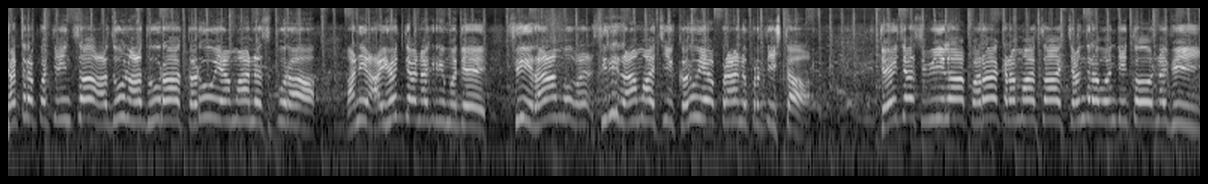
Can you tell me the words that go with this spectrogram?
छत्रपतींचा अजून अधुरा करूया या मानसपुरा आणि अयोध्या नगरीमध्ये श्रीराम श्रीरामाची करूया प्राणप्रतिष्ठा तेजस्वीला पराक्रमाचा चंद्रवंदितो नभी.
